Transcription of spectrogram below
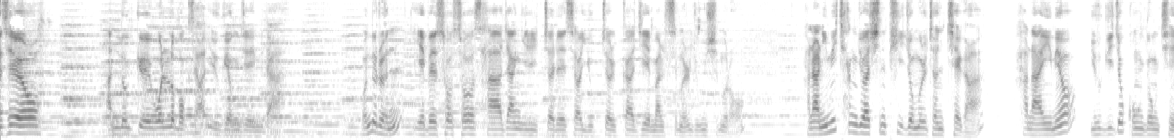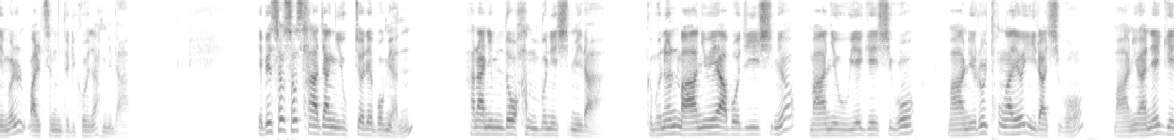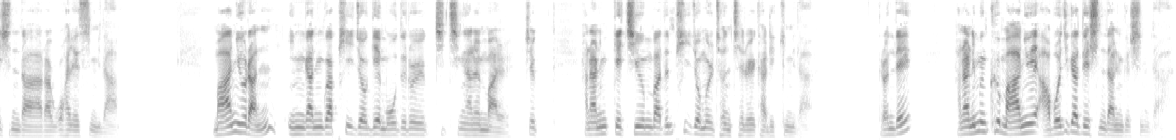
안녕하세요. 안동교회 원로 목사 유경재입니다. 오늘은 예배소서 4장 1절에서 6절까지의 말씀을 중심으로 하나님이 창조하신 피조물 전체가 하나이며 유기적 공동체임을 말씀드리고자 합니다. 예배소서 4장 6절에 보면 하나님도 한 분이십니다. 그분은 만유의 아버지이시며 만유 위에 계시고 만유를 통하여 일하시고 만유 안에 계신다라고 하였습니다. 만유란 인간과 피족의 모두를 지칭하는 말, 즉 하나님께 지음받은 피조물 전체를 가리킵니다. 그런데 하나님은 그 만유의 아버지가 되신다는 것입니다.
